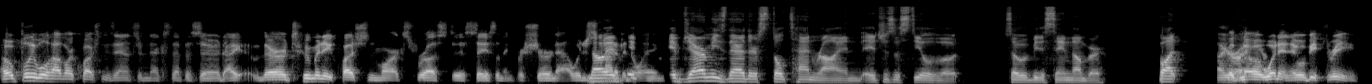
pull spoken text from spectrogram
Hopefully, we'll have our questions answered next episode. I there are too many question marks for us to say something for sure now, which is no, kind if, of annoying. If, if, Jeremy's there, there's still ten. Ryan, it's just a steal vote, so it would be the same number. But, but right. no, it wouldn't. It would be three.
